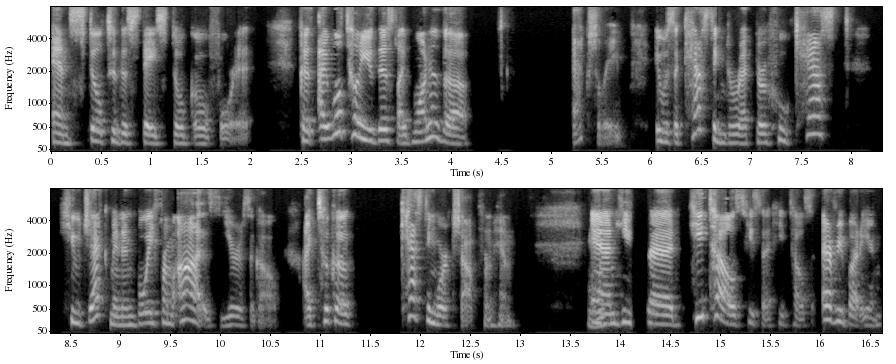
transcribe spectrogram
and still to this day, still go for it. Because I will tell you this like, one of the, actually, it was a casting director who cast Hugh Jackman in Boy from Oz years ago. I took a casting workshop from him. Mm-hmm. And he said, he tells, he said, he tells everybody in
